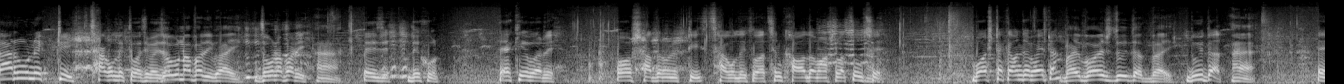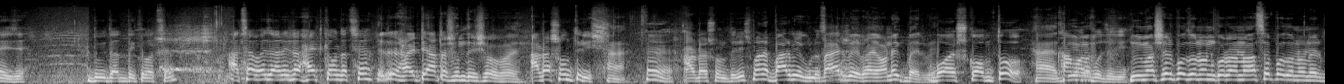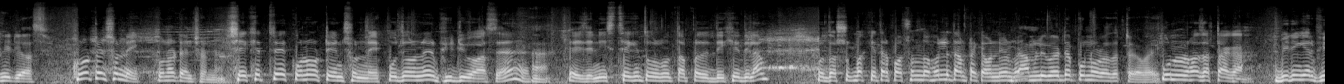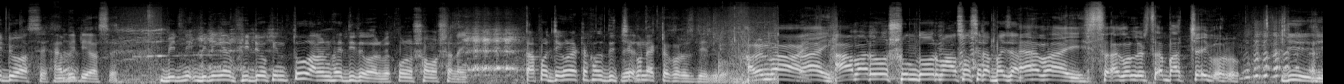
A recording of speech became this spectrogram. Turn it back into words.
দারুণ একটি ছাগল দেখতে পাচ্ছি ভাই। পারি ভাই। যমুনা পারি হ্যাঁ। এই যে দেখুন একেবারে অসাধারণ একটি ছাগল দেখতে পাচ্ছেন। খাওয়া দাওয়া মশলা চলছে। বয়সটা কেমন যায় ভাই এটা? ভাই বয়স দুই দাঁত ভাই। দুই দাঁত? হ্যাঁ। এই যে দুই দাঁত দেখতে পাচ্ছেন। আচ্ছা ভাই জানি এটা হাইট কেমন যাচ্ছে? এটার হাইটে আঠাশ উনত্রিশ হবে ভাই। আঠাশ উনত্রিশ? হ্যাঁ। হ্যাঁ আঠাশ উনত্রিশ। মানে বাড়বে এগুলো। বাড়বে ভাই অনেক বাড়বে। বয়স কম তো হ্যাঁ খামার উপযোগী। দুই মাসের প্রজনন করানো আছে প্রজননের ভিডিও আছে। কোনো টেনশন নেই? কোনো টেনশন নেই। সেক্ষেত্রে কোনো টেনশন নেই। প্রজননের ভিডিও আছে হ্যাঁ? হ্যাঁ। এই যে নিচ থেকে কিন্তু ওর মধ্যে আপনাদের দেখিয়ে দিলাম। দর্শক বা ক্রেতার পছন্দ হলে দামটা কেমন নেবেন দাম লিব এটা পনেরো হাজার টাকা ভাই। পনেরো হাজার টাকা। বিডিং এর ভিডিও আছে। হ্যাঁ ভিডিও আছে। বিডিং এর ভিডিও কিন্তু আলম ভাই দিতে পারবে কোনো সমস্যা নাই। তারপর যে কোনো একটা খরচ যে দিচ্ছে কোনো একটা খরচ দিয়ে দিব। আলম ভাই ভাই। আবারও সুন্দর মাছ সিরাপ ভাই জান হ্যাঁ ভাই ছাগলের চা বাচ্চাই বড়। জি জি জি।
